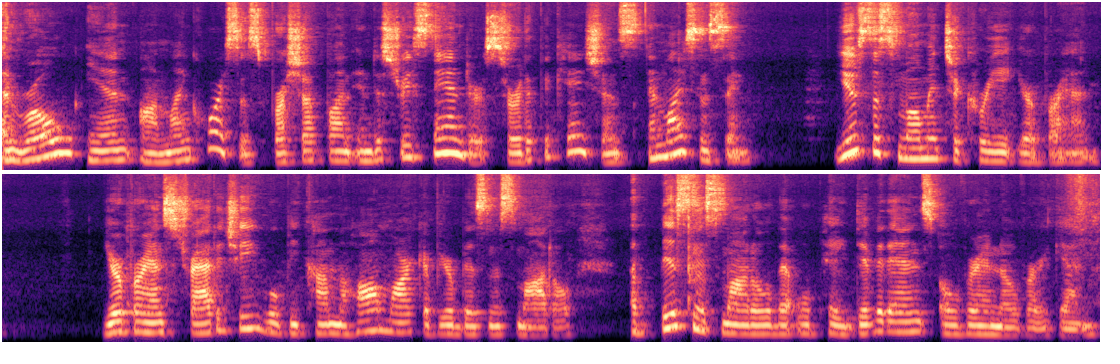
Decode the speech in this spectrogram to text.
Enroll in online courses, brush up on industry standards, certifications, and licensing. Use this moment to create your brand. Your brand strategy will become the hallmark of your business model, a business model that will pay dividends over and over again.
